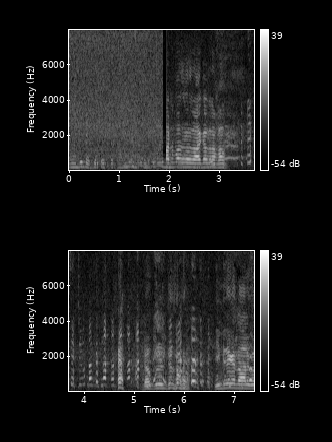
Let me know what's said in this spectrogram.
ఇవ్వండి దగ్గరికి బాబు? డబ్బులు ఇంటి దగ్గర నాలుగు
